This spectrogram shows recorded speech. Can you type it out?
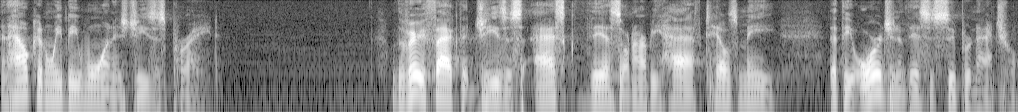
And how can we be one as Jesus prayed? The very fact that Jesus asked this on our behalf tells me that the origin of this is supernatural.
